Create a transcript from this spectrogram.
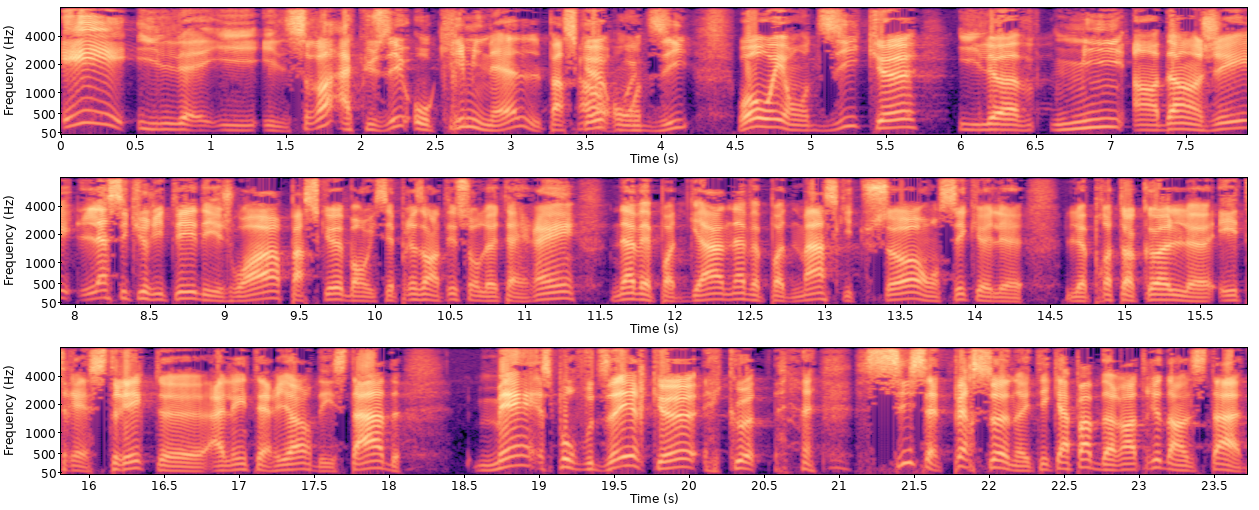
et il, il, il sera accusé au criminel parce que Ah, on ouais. dit, ouais, ouais, on dit que il a mis en danger la sécurité des joueurs parce que bon, il s'est présenté sur le terrain, n'avait pas de gants, n'avait pas de masque et tout ça. On sait que le, le protocole est très strict euh, à l'intérieur des stades. Mais c'est pour vous dire que, écoute, si cette personne a été capable de rentrer dans le stade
